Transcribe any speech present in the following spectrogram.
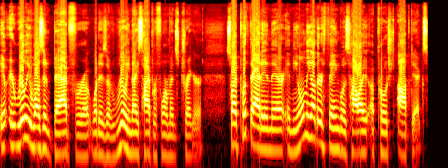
It it really wasn't bad for a, what is a really nice high performance trigger. So I put that in there, and the only other thing was how I approached optics.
